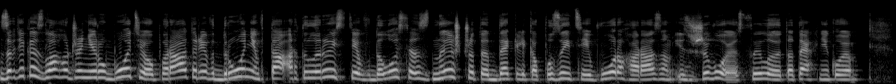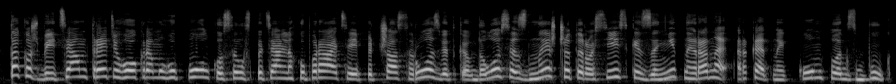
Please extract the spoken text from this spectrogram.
Завдяки злагодженій роботі операторів дронів та артилеристів вдалося знищити декілька позицій ворога разом із живою силою та технікою. Також бійцям 3-го окремого полку сил спеціальних операцій під час розвідки вдалося знищити російський зенітний ракетний комплекс БУК.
